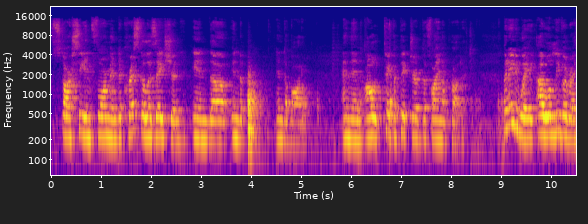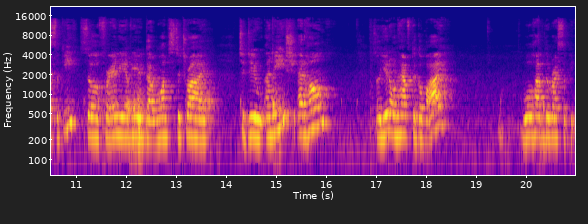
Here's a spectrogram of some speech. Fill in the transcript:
start seeing forming the crystallization in the in the in the bottle. And then I'll take a picture of the final product. But anyway I will leave a recipe. So for any of you that wants to try to do anise at home so you don't have to go buy we'll have the recipe.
